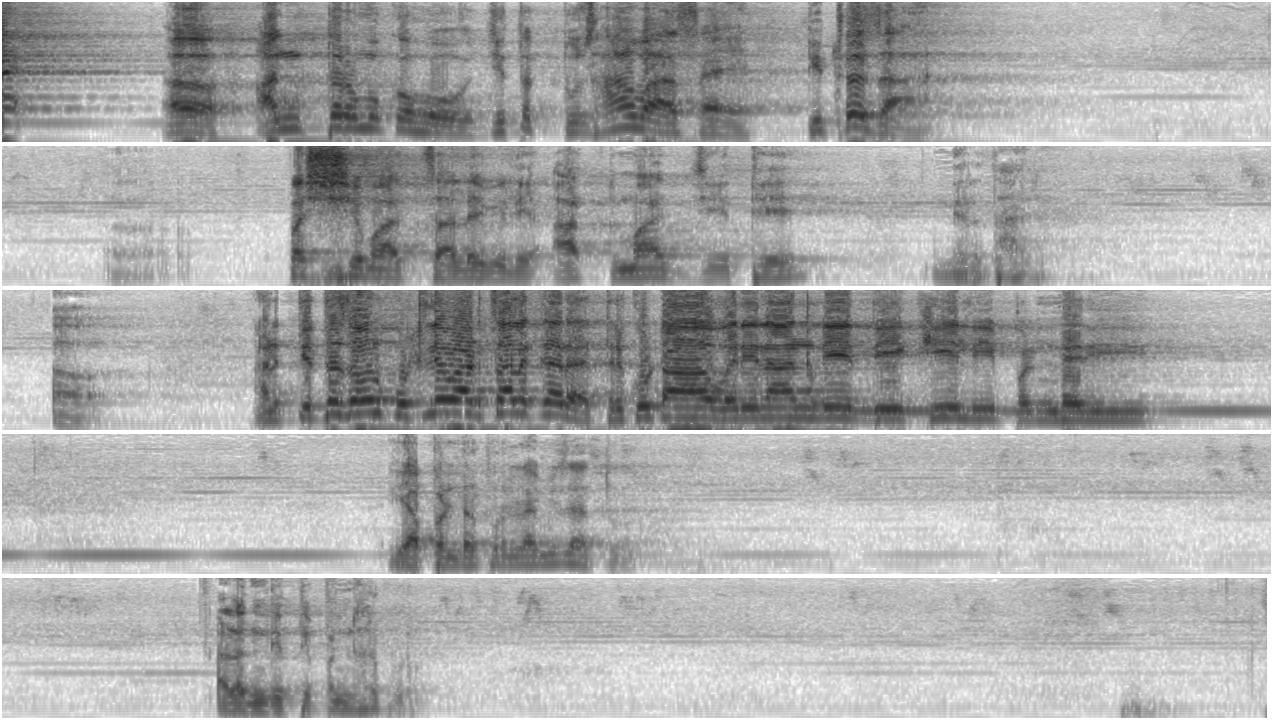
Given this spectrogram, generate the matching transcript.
अंतर्मुख हो जिथं तुझा वास आहे तिथं जा. पश्चिमात चालविले आत्मा जेथे निर्धार. आणि तिथं जाऊन कुठली वाटचाल कर? त्रिकुटा वरिनांदे देखील पंढरी. या पंढरपूरला मी जातो. आळंदी ते पंढरपूर.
